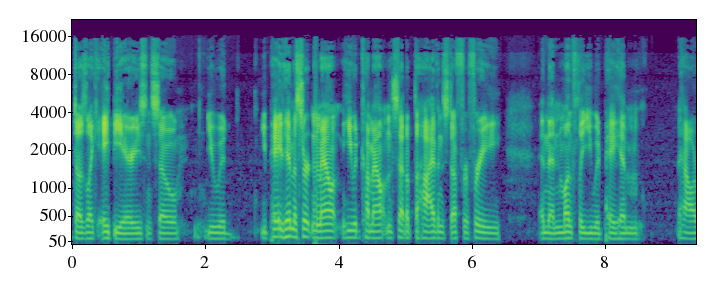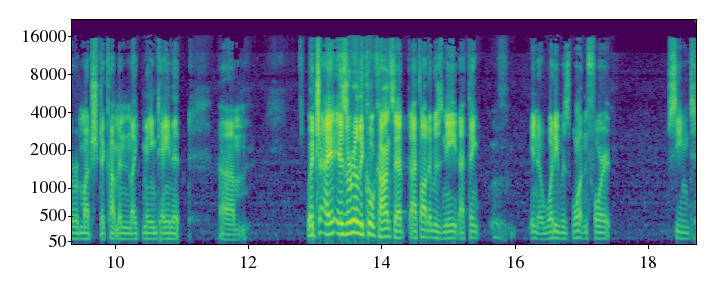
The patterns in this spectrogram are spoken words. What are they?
does like apiaries, and so you would you paid him a certain amount, he would come out and set up the hive and stuff for free, and then monthly you would pay him however much to come and like maintain it, um, which I, is a really cool concept. I thought it was neat. I think you know what he was wanting for it seemed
